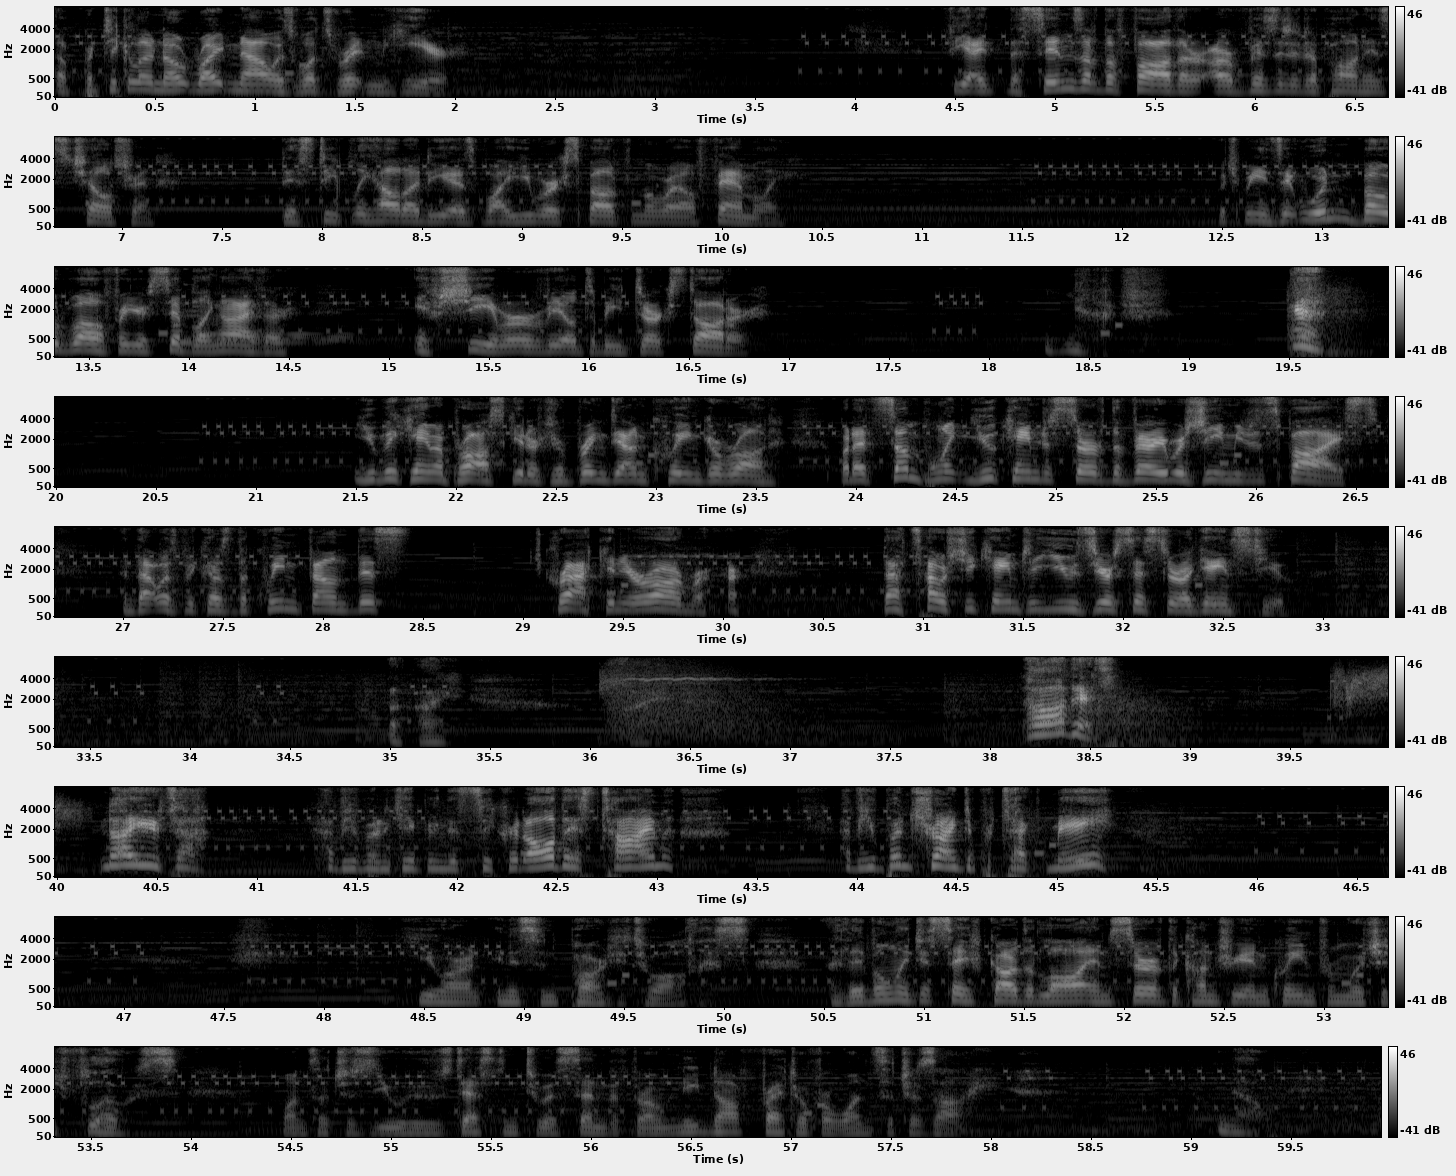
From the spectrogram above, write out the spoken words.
Of particular note right now is what's written here. The, the sins of the father are visited upon his children. This deeply held idea is why you were expelled from the royal family. Which means it wouldn't bode well for your sibling either, if she were revealed to be Dhurke's daughter. you became a prosecutor to bring down Queen Ga'ran, but at some point you came to serve the very regime you despised. And that was because the Queen found this crack in your armor. That's how she came to use your sister against you. I. I. Hold it! Nahyuta! Have you been keeping this secret all this time? Have you been trying to protect me? You are an innocent party to all this. I live only to safeguard the law and serve the country and queen from which it flows. One such as you, who's destined to ascend the throne, need not fret over one such as I. No,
